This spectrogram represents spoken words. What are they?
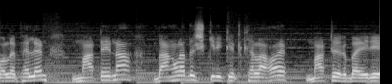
বলে ফেলেন, মাঠে না, বাংলাদেশ ক্রিকেট খেলা হয় মাঠের বাইরে।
